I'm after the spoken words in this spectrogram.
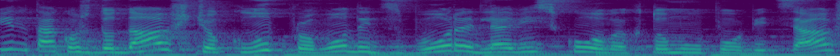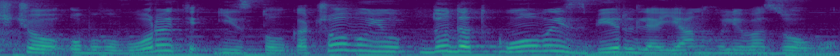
Він також додав, що клуб проводить збори для військових, тому пообіцяв, що обговорить із Толкачовою додатковий збір для Янголів Азову.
